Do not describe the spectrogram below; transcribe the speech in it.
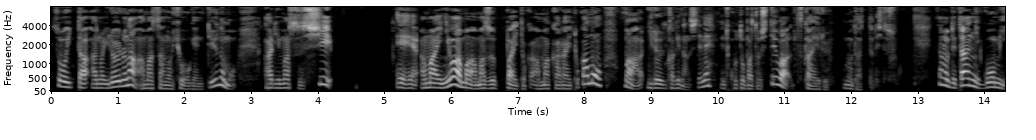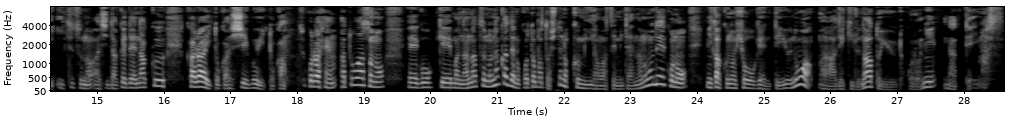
そういった、あの、いろいろな甘さの表現っていうのもありますし、えー甘いには、まあ、甘酸っぱいとか甘辛いとかも、まあ、いろいろ掛け算してね、えっと、言葉としては使えるものだったりする。なので、単に5味5つの味だけでなく、辛いとか渋いとか、そこら辺、あとはその、えー合計、まあ、7つの中での言葉としての組み合わせみたいなので、この味覚の表現っていうのは、あできるなというところになっています。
